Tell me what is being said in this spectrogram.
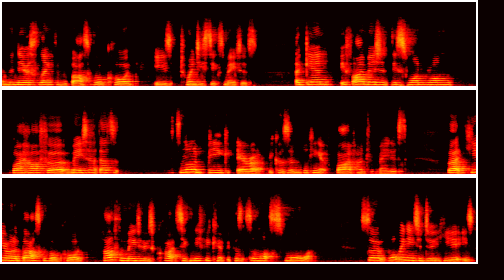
and the nearest length of a basketball court is 26 metres. Again, if I measured this one wrong by half a metre, that's it's not a big error because I'm looking at 500 metres. But here on a basketball court, half a metre is quite significant because it's a lot smaller. So what we need to do here is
